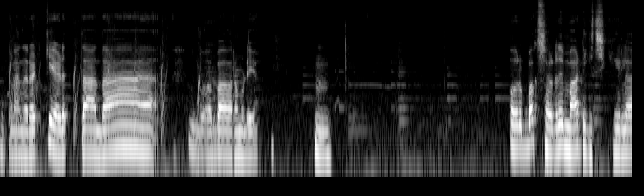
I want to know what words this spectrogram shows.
இப்போ நான் அந்த ரெட் கீ எடுத்தாதான் கோபா வர முடியும். ம். பாக்ஸ் ஆல்ரெடி மாட்டிக்கிச்சு. கீழே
